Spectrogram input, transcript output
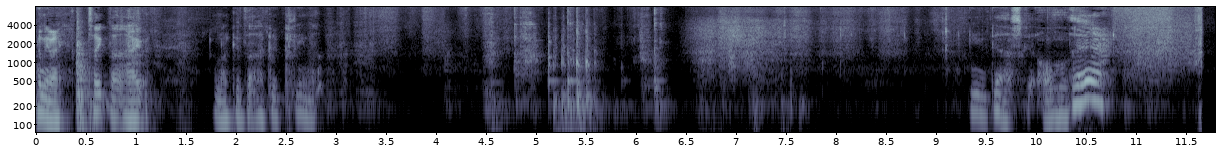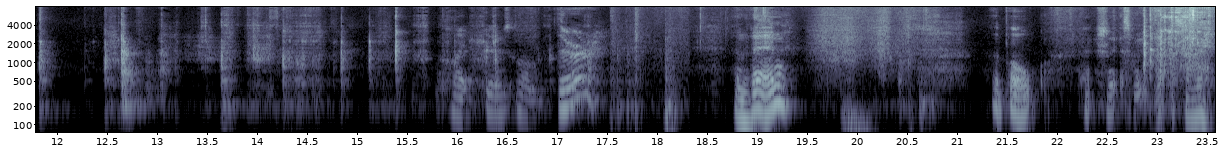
Anyway, I'll take that out and I'll give that a good clean up. New gasket on there. Pipe goes on there. And then the bolt, actually let's move that aside.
